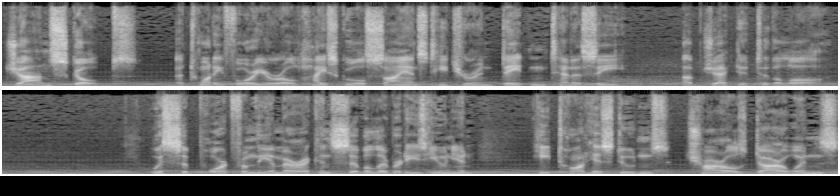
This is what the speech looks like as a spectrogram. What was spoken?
John Scopes, a 24-year-old high school science teacher in Dayton, Tennessee, objected to the law. With support from the American Civil Liberties Union, he taught his students Charles Darwin's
